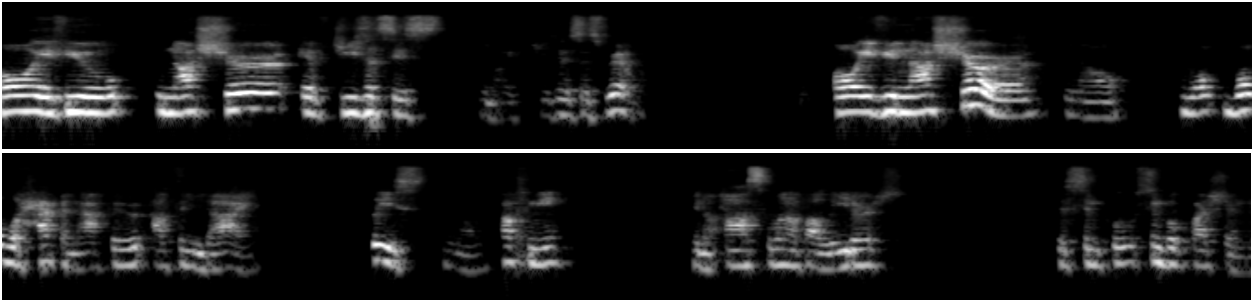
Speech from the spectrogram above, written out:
or if you're not sure if Jesus is you know, if Jesus is real. Or if you're not sure, you know, what, what will happen after after you die, please, you know, talk to me. You know, ask one of our leaders. This simple simple question.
